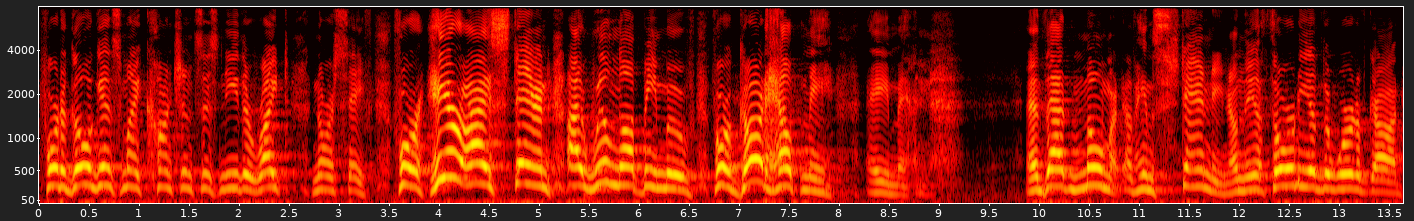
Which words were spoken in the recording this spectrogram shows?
For to go against my conscience is neither right nor safe. For here I stand, I will not be moved. For God help me. Amen. And that moment of him standing on the authority of the Word of God,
